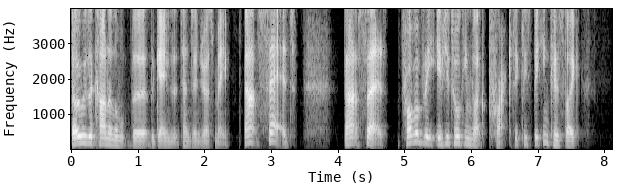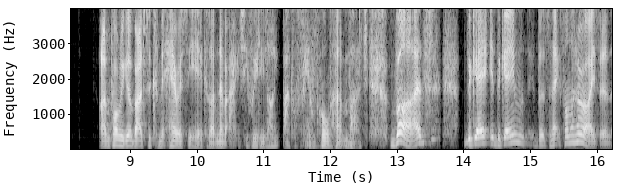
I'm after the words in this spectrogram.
Those are kind of the, the the games that tend to interest me. That said, that said, probably if you're talking like practically speaking, because like. I'm probably about to commit heresy here because I've never actually really liked Battlefield all that much. But the game, the game that's next on the horizon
